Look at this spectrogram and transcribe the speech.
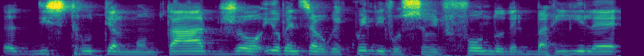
eh, distrutti al montaggio. Io pensavo che quelli fossero il fondo del barile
